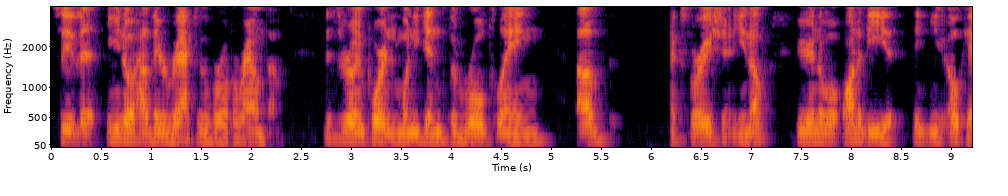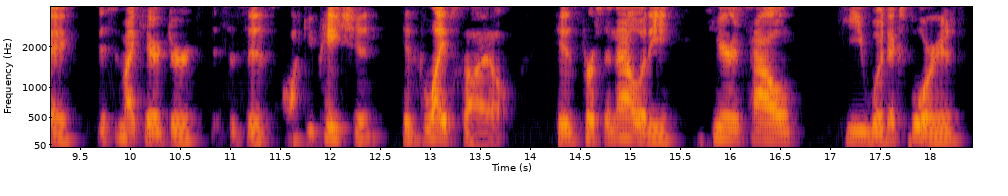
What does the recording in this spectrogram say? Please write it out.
so that you know how they react to the world around them. This is really important when you get into the role playing of exploration you know you're to want to be thinking okay this is my character This is his occupation, his lifestyle, his personality. Here's how he would explore. Here's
